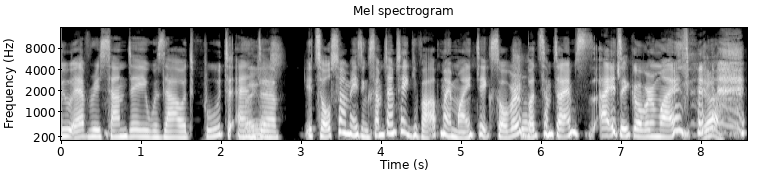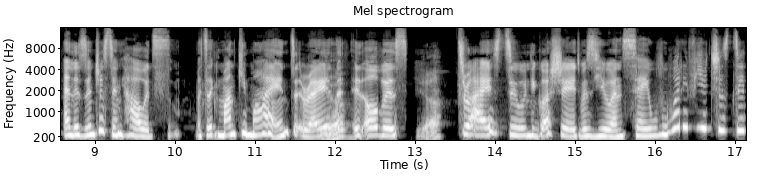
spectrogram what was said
do every Sunday without food, and Very uh, nice. It's also amazing. Sometimes I give up, my mind takes over, Sure. but sometimes I take over mind. yeah, and it's interesting how it's it's like monkey mind, right? Yeah. It always yeah, tries to negotiate with you and say, "What if you just did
